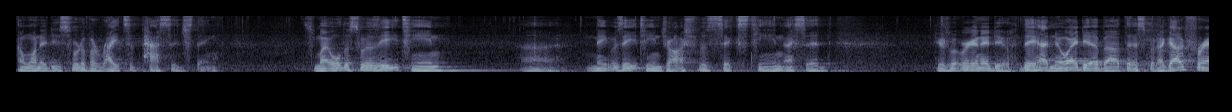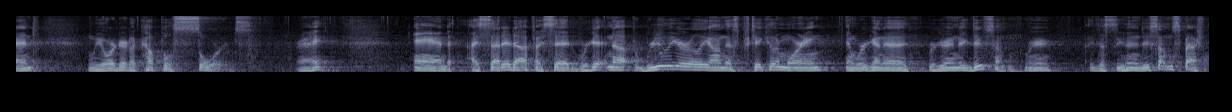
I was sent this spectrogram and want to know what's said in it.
I want to do sort of a rites of passage thing. So my oldest was 18. Uh, Nate was 18. Josh was 16. I said, here's what we're going to do. They had no idea about this, but I got a friend, and we ordered a couple swords, right? And I set it up. I said, we're getting up really early on this particular morning, and we're to we're to do something. We're just to do something special.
